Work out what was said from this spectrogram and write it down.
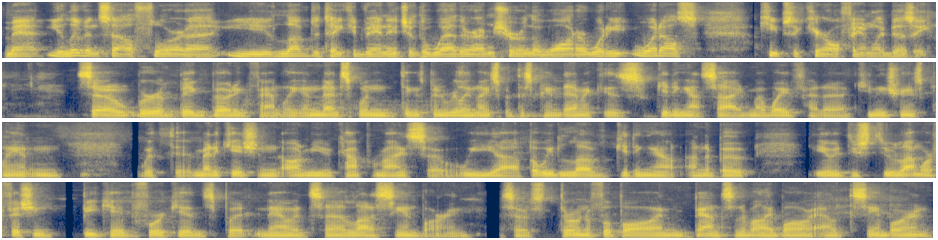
Matt, you live in South Florida. You love to take advantage of the weather, I'm sure, and the water. What do you, what else keeps the Carroll family busy? So we're a big boating family, and that's when things been really nice with this pandemic is getting outside. My wife had a kidney transplant and with the medication autoimmune compromise. So we, uh, but we love getting out on the boat. You know, we used to do a lot more fishing, BK before kids, but now it's a lot of sandbarring. So it's throwing a football and bouncing a volleyball out the sandbar and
